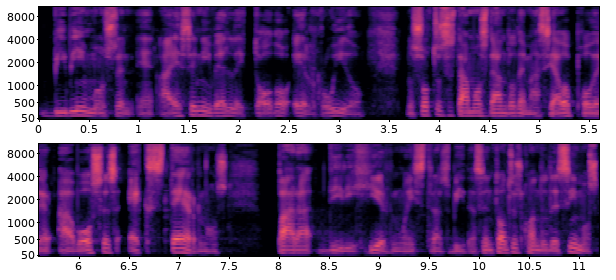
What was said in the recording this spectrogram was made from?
vivimos en- en- a ese nivel de todo el ruido, nosotros estamos dando demasiado poder a voces externos para dirigir nuestras vidas. Entonces, cuando decimos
